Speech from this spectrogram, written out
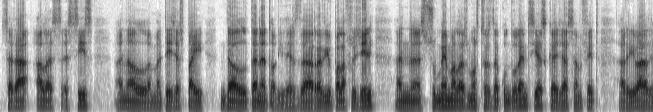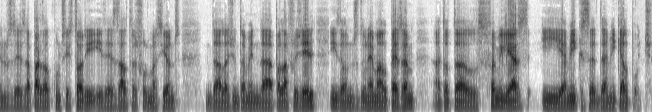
serà a les 6 en el mateix espai del tanatori. Des de Ràdio Palafrugell ens sumem a les mostres de condolències que ja s'han fet arribar doncs, des de part del consistori i des d'altres formacions de l'Ajuntament de Palafrugell i doncs donem el pèsam a tots els familiars i amics de Miquel Puig.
